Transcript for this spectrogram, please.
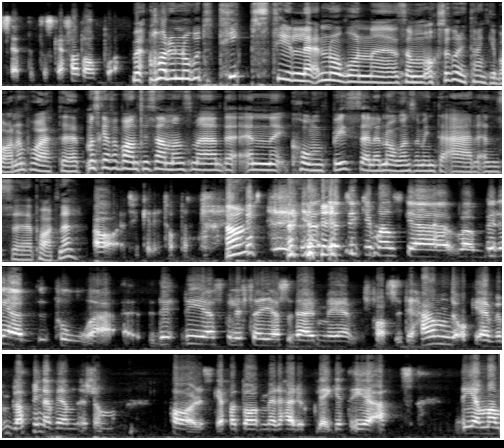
sättet att skaffa barn på. Men har du något tips till någon eh, som också går i tankebanan på att eh, man skaffar barn tillsammans med en kompis eller någon som inte är ens eh, partner? Ja, jag tycker det är toppen. Ja. jag, jag tycker man ska vara beredd på... Det, det jag skulle säga så där med facit i hand och även bland mina vänner som har skaffat barn med det här upplägget är att det man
